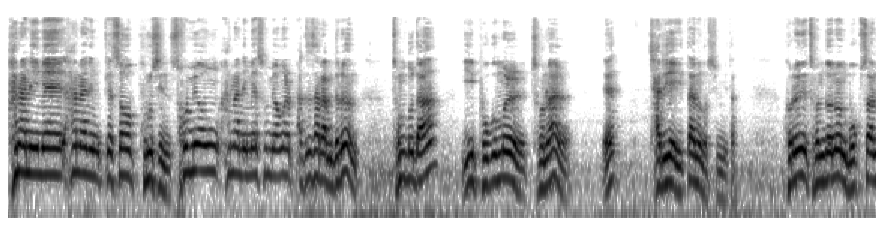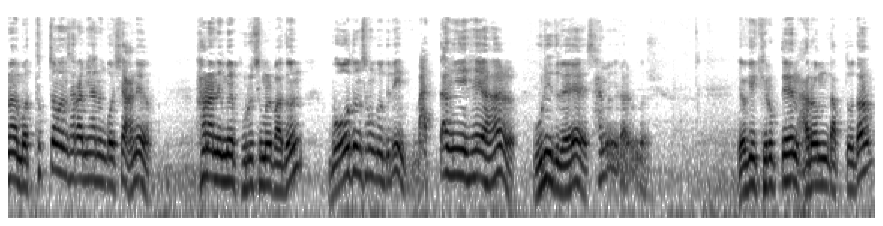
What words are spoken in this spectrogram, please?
하나님의 하나님께서 부르신 소명 하나님의 소명을 받은 사람들은 전부 다 이 복음을 전할 예? 자리에 있다는 것입니다. 그러니 전도는 목사나 뭐 특정한 사람이 하는 것이 아니에요. 하나님의 부르심을 받은 모든 성도들이 마땅히 해야 할 우리들의 사명이라는 거예요. 여기 기록된 아름답도다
